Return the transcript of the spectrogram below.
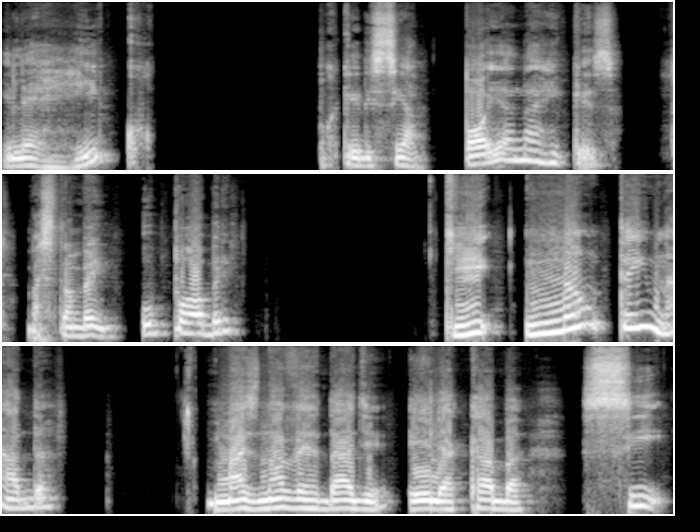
Ele é rico porque ele se apoia na riqueza. Mas também o pobre que não tem nada, mas na verdade ele acaba se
